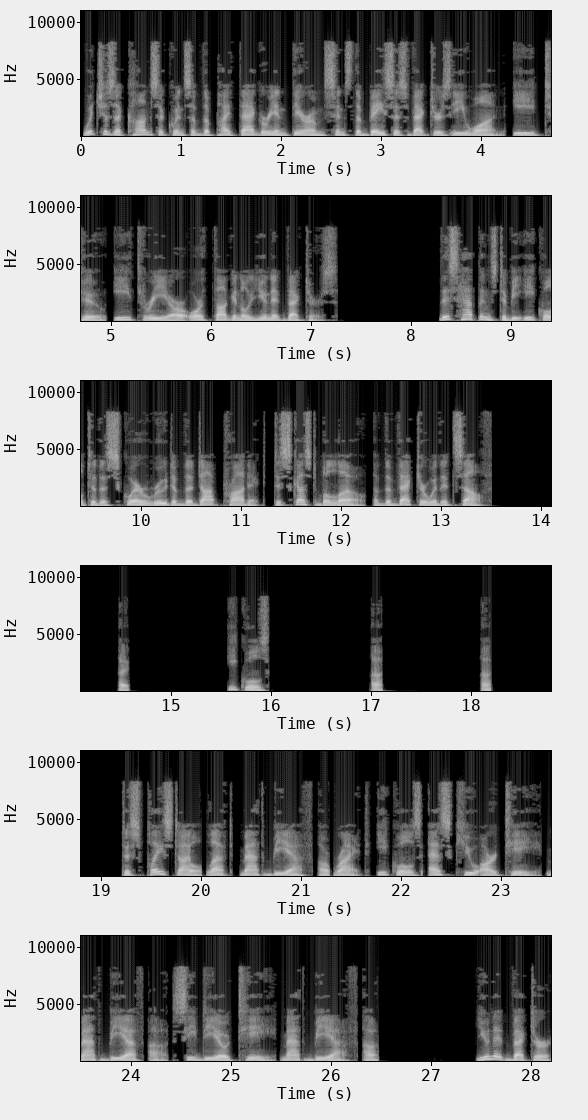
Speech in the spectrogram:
which is a consequence of the Pythagorean theorem since the basis vectors e1, e2, e3 are orthogonal unit vectors. This happens to be equal to the square root of the dot product, discussed below, of the vector with itself. Equals a a display style left math BF a right equals sqrt math BF a cdot math BF a unit vector.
